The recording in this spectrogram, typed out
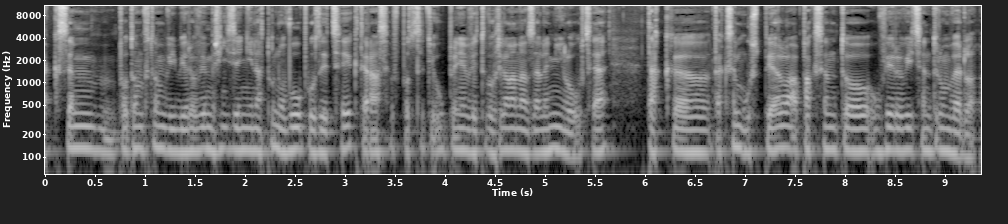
tak jsem potom v tom výběrovém řízení na tu novou pozici, která se v podstatě úplně vytvořila na zelený louce, tak, tak jsem uspěl a pak jsem to úvěrový centrum vedl.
